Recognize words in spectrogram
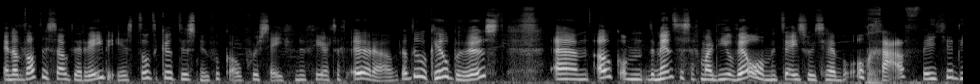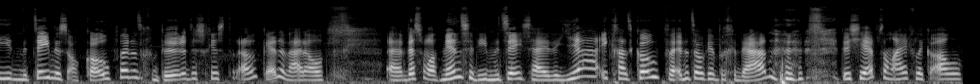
En dat dat dus ook de reden is dat ik het dus nu verkoop voor 47 euro. Dat doe ik heel bewust. Um, ook om de mensen zeg maar die wel al meteen zoiets hebben. Oh gaaf, weet je. Die het meteen dus al kopen. En dat gebeurde dus gisteren ook. Hè. Er waren al uh, best wel wat mensen die meteen zeiden: Ja, ik ga het kopen. En het ook hebben gedaan. dus je hebt dan eigenlijk al,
